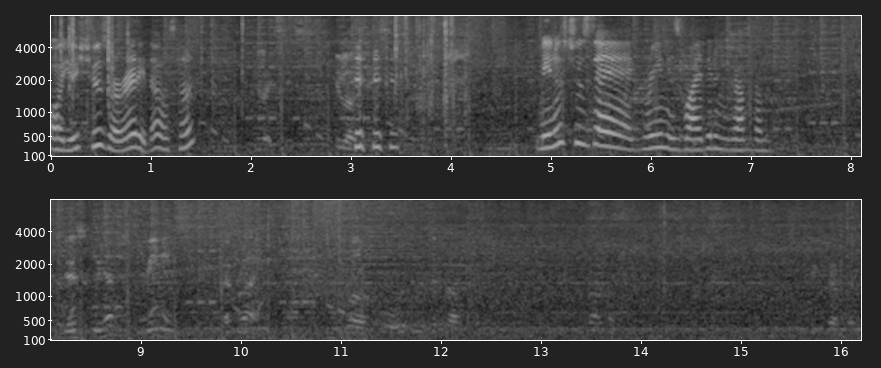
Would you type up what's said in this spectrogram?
Oh, you choose already those, huh? He likes these. He loves these. Venus choose the greenies. Why didn't grab them? There's, we have greenies at right. Well, what was in the ziploc? We grabbed them.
